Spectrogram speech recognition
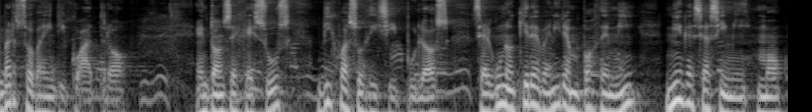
verso 24. Entonces Jesús dijo a sus discípulos, si alguno quiere venir en pos de mí, niéguese a sí mismo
